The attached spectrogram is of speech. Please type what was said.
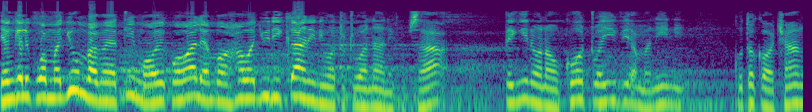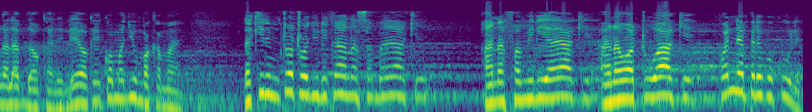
Yangelikuwa majumba ya mayatima wawekwa wale ambao hawajulikani ni watoto wa nani kabisa. Pengine wanaokotwa hivi ama nini kutoka wachanga labda wakalelewa kwa majumba kama haya. Lakini mtoto ajulikana na saba yake ana familia yake ana watu wake. Kwa nini apelekwe kule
